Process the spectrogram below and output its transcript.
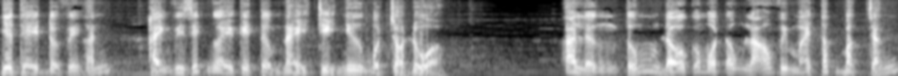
như thể đối với hắn, hành vi giết người cây tường này chỉ như một trò đùa. A lừng túm đầu của một ông lão với mái tóc bạc trắng,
